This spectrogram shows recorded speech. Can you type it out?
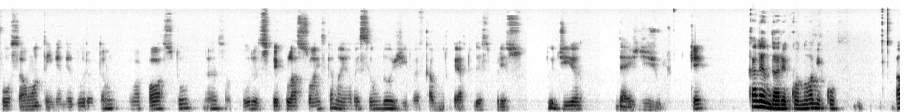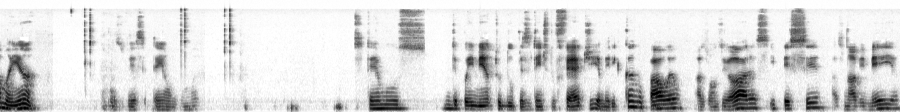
força ontem vendedora, então eu aposto, né, são puras especulações que amanhã vai ser um doji, vai ficar muito perto desse preço do dia 10 de julho. Ok? Calendário econômico. Amanhã, vamos ver se tem alguma. Temos um depoimento do presidente do Fed americano, Powell, às 11 horas, IPC às 9h30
